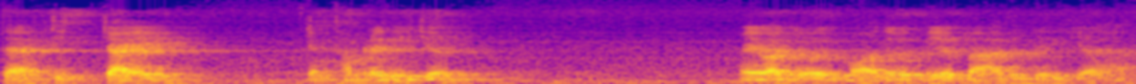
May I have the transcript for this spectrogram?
แต่จิตใจยังทำอะไรได้เยอะ ไม่ว่าโดยหมอโดยพยาบาลหรือโดยญาติ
